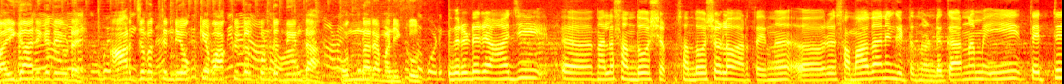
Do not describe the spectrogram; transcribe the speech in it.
വൈകാരികതയുടെ ആർജവത്തിന്റെ ഒക്കെ വാക്കുകൾ കൊണ്ട് നീണ്ട ഒന്നര മണിക്കൂർ. ഇവരുടെ രാജി നല്ല സന്തോഷം. സന്തോഷമുള്ള വാർത്ത. ഇന്ന് ഒരു സമാധാനം കിട്ടുന്നുണ്ട്. കാരണം ഈ തെറ്റ്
